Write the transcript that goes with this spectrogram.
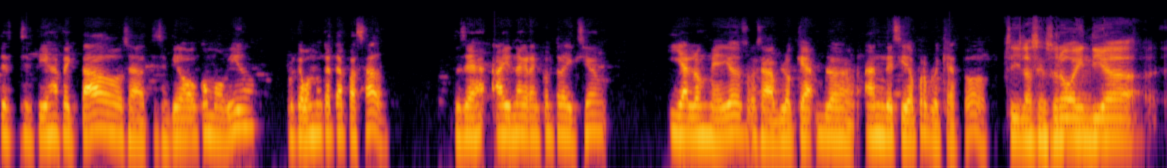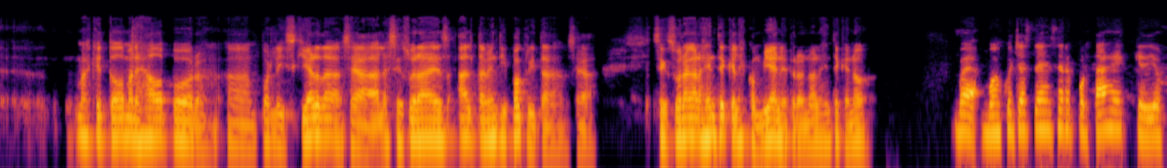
te sentís afectado, o sea, te sentís conmovido, porque a vos nunca te ha pasado. Entonces hay una gran contradicción. Y a los medios, o sea, bloquea, blo- han decidido por bloquear todo. Sí, la censura hoy en día, más que todo manejado por, ah, por la izquierda, o sea, la censura es altamente hipócrita, o sea, censuran a la gente que les conviene, pero no a la gente que no. Vaya, vos escuchaste ese reportaje que dio,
